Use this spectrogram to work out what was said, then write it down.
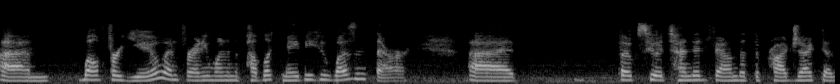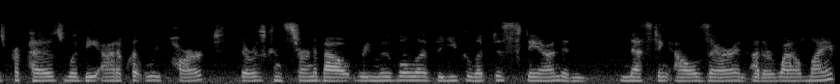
um, well, for you and for anyone in the public maybe who wasn't there. Uh, folks who attended found that the project as proposed would be adequately parked. There was concern about removal of the eucalyptus stand and nesting owls there and other wildlife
